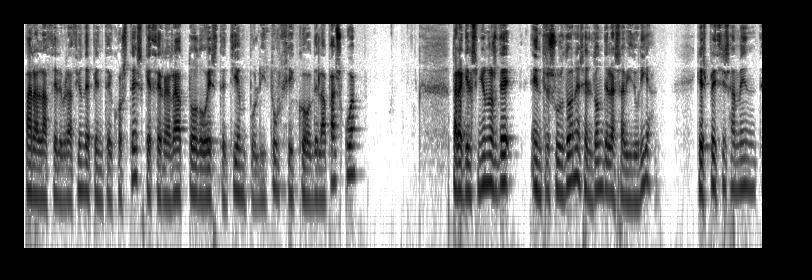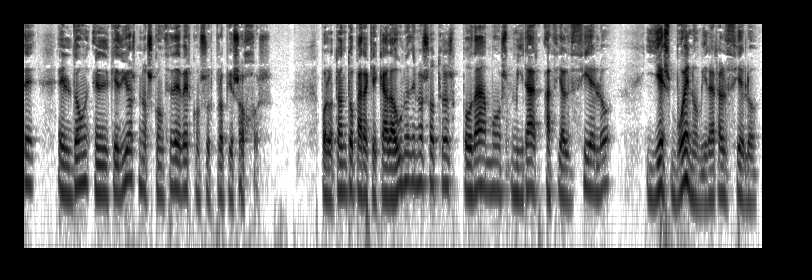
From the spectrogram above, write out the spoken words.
para la celebración de Pentecostés, que cerrará todo este tiempo litúrgico de la Pascua, para que el Señor nos dé entre sus dones el don de la sabiduría, que es precisamente el don en el que Dios nos concede ver con sus propios ojos. Por lo tanto, para que cada uno de nosotros podamos mirar hacia el cielo, y es bueno mirar al cielo,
